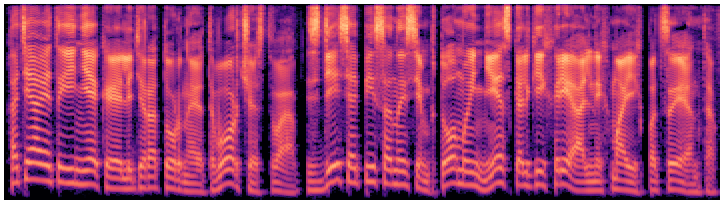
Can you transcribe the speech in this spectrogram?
Хотя это и некое литературное творчество, здесь описаны симптомы нескольких реальных моих пациентов.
